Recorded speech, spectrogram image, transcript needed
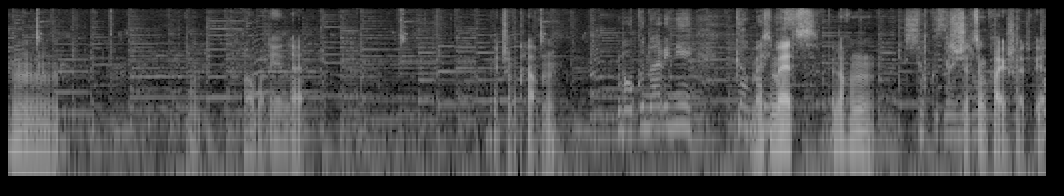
Hm. Machen den, ne? Wird schon klappen. Möchten wir jetzt, wenn noch ein Schützung freigeschaltet wird.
